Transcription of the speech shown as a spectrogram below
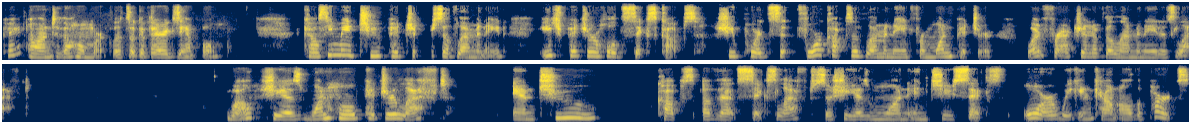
Okay, on to the homework. Let's look at their example. Kelsey made two pitchers of lemonade. Each pitcher holds six cups. She poured four cups of lemonade from one pitcher. What fraction of the lemonade is left? Well, she has one whole pitcher left and two cups of that six left. So she has one and two sixths. Or we can count all the parts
